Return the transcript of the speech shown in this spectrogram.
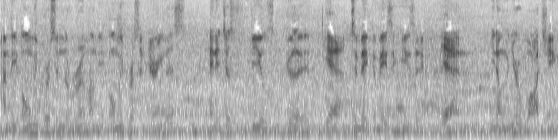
I'm the only person in the room. I'm the only person hearing this. And it just feels good yeah. to make amazing music. Yeah. And, you know, when you're watching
